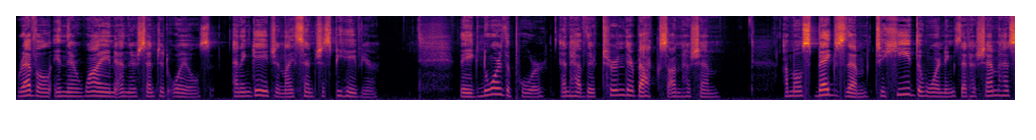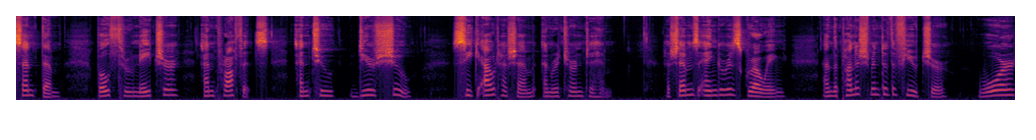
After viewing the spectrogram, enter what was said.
revel in their wine and their scented oils, and engage in licentious behavior. They ignore the poor and have their turned their backs on Hashem. Amos begs them to heed the warnings that Hashem has sent them, both through nature and prophets, and to dirshu, seek out Hashem and return to Him. Hashem's anger is growing, and the punishment of the future, war,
